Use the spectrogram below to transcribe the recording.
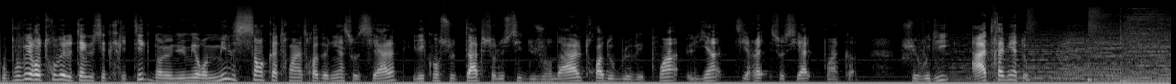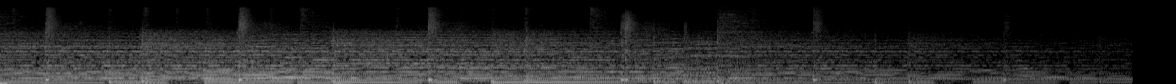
Vous pouvez retrouver le texte de cette critique dans le numéro 1183 de Lien Social. Il est consultable sur le site du journal www.lien-social.com. Je vous dis à très bientôt.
